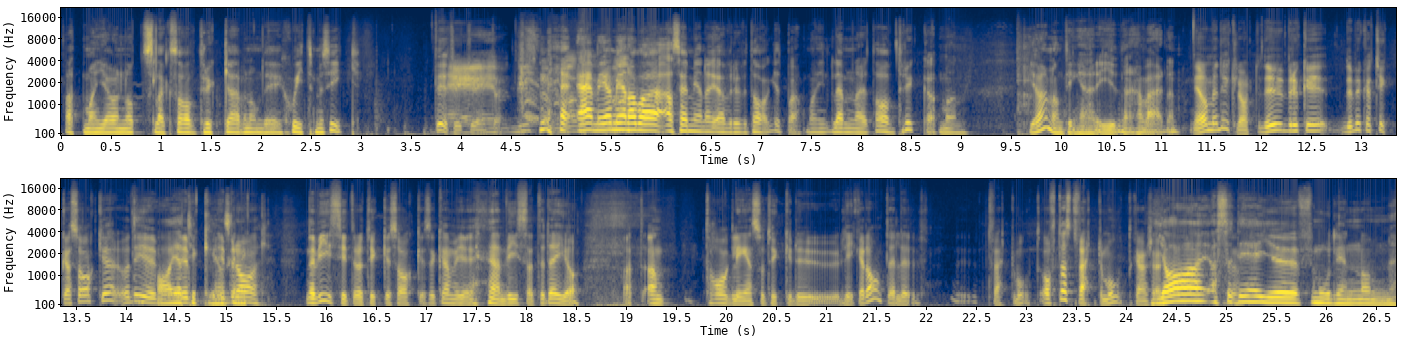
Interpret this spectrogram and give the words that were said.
Att man gör något slags avtryck även om det är skitmusik. Det tycker jag inte. du ska vara- Nej, men jag menar bara, alltså jag menar överhuvudtaget bara. att Man lämnar ett avtryck, att man gör någonting här i den här världen. Ja, men det är klart. Du brukar, du brukar tycka saker och det är, Ja, jag är- tycker är ganska bra. mycket. När vi sitter och tycker saker så kan vi hänvisa till dig och att antagligen så tycker du likadant eller tvärt emot. Oftast tvärt emot kanske. Ja, alltså Så. det är ju förmodligen någon eh,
